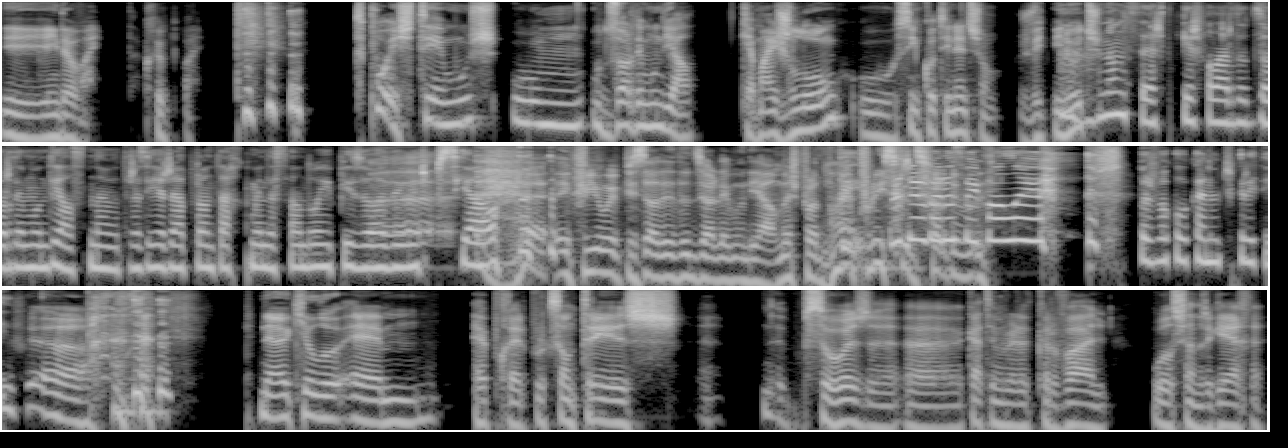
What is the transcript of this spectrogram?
e ainda bem. Está a correr muito bem. Depois temos o, o Desordem Mundial, que é mais longo. Os cinco continentes são os 20 minutos. Ah, não me disseste que ias falar do desordem mundial, senão eu trazia já pronta a recomendação de um episódio em especial. vi um episódio do Desordem Mundial, mas pronto, não é por isso mas que o eu agora sei Mundial. qual é. Depois vou colocar no descritivo. Ah. não, aquilo é, é porreiro, porque são três eh, pessoas, a, a Cátia Moreira de Carvalho, o Alexandre Guerra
